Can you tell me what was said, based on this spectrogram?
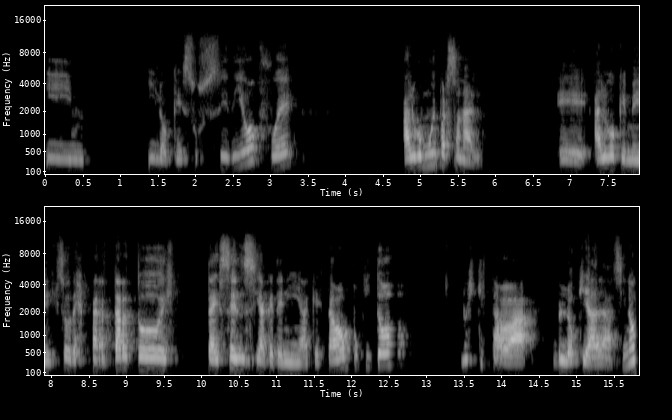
y, lo que sucedió fue algo muy personal, eh, algo que me hizo despertar toda esta esencia que tenía, que estaba un poquito, no es que estaba bloqueada, sino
